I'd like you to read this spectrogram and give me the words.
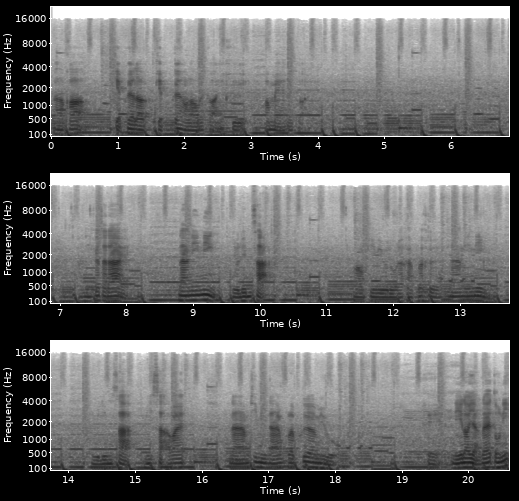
แล้วเราก็เก็บเพื่อเราเก็บเพื่อของเราไว้ก่อนคือพ่อแม่ไว้ก่อน อันนี้ก็จะได้นั่งนิ่งๆอยู่ริมสระ รีวิวดูนะครับ ก็คือนั่งนิ่งๆอยู่ริมสระมีสระไว้น้ำที่มีน้ำกระเพื่อมอยู่โอเคนี้เราอยากได้ตรงนี้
